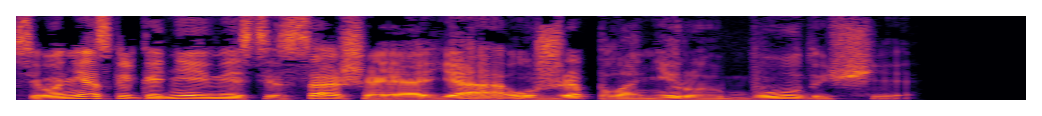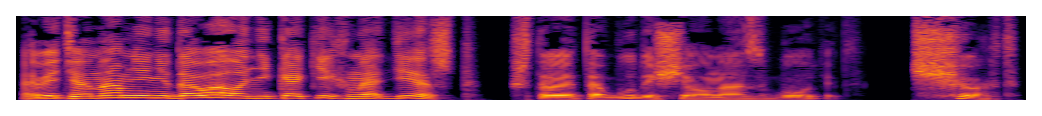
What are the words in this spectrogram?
Всего несколько дней вместе с Сашей, а я уже планирую будущее. А ведь она мне не давала никаких надежд, что это будущее у нас будет. Черт!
